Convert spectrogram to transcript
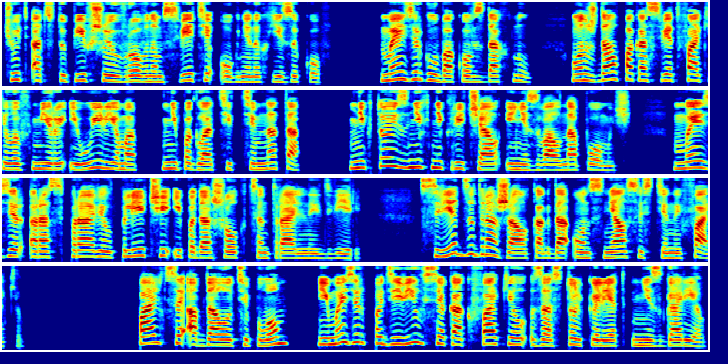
чуть отступившую в ровном свете огненных языков. Мейзер глубоко вздохнул. Он ждал, пока свет факелов Мира и Уильяма не поглотит темнота. Никто из них не кричал и не звал на помощь. Мейзер расправил плечи и подошел к центральной двери. Свет задрожал, когда он снял со стены факел. Пальцы обдало теплом, и Мейзер подивился, как факел за столько лет не сгорел.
